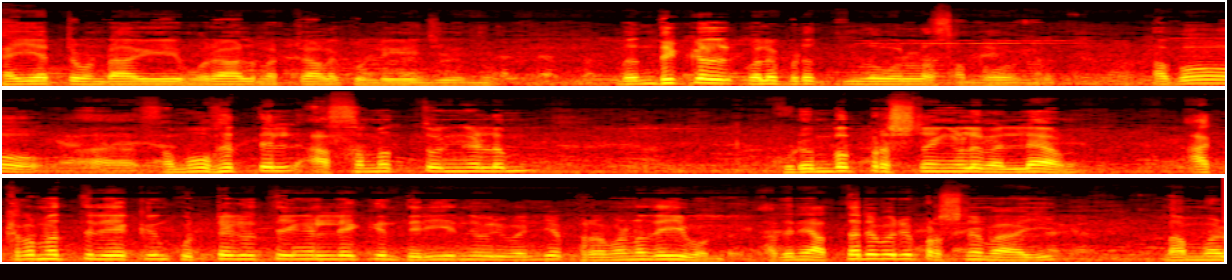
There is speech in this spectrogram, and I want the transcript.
കയ്യേറ്റം ഉണ്ടാകുകയും ഒരാൾ മറ്റൊരാളെ കൊല്ലുകയും ചെയ്യുന്നു. ബന്ധുക്കൾ കൊലപ്പെടുത്തുന്നത് പോലുള്ള സംഭവങ്ങൾ. അപ്പോൾ സമൂഹത്തിൽ അസമത്വങ്ങളും കുടുംബ പ്രശ്നങ്ങളുമെല്ലാം അക്രമത്തിലേക്കും കുറ്റകൃത്യങ്ങളിലേക്കും തിരിയുന്ന ഒരു വലിയ പ്രവണതയുമുണ്ട്. അതിനെ അത്തരമൊരു പ്രശ്നമായി നമ്മൾ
